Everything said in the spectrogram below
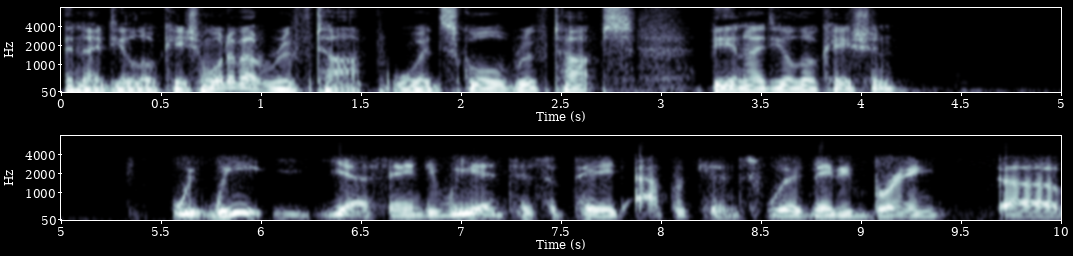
an ideal location. What about rooftop? Would school rooftops be an ideal location? We, we yes, Andy, we anticipate applicants would maybe bring uh,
